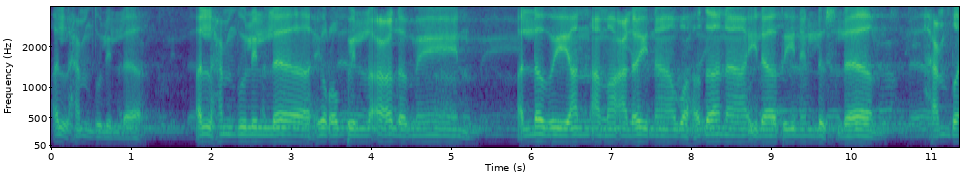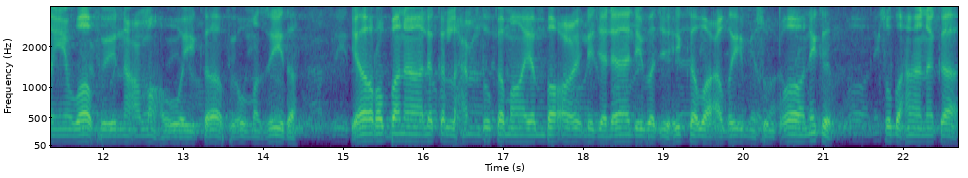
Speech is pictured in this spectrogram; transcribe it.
الحمد لله الحمد لله رب العالمين الذي أنعم علينا وهدانا إلى دين الإسلام حمدا يوافي نعمه ويكافئ مزيده يا ربنا لك الحمد كما ينبغي لجلال وجهك وعظيم سلطانك سبحانك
